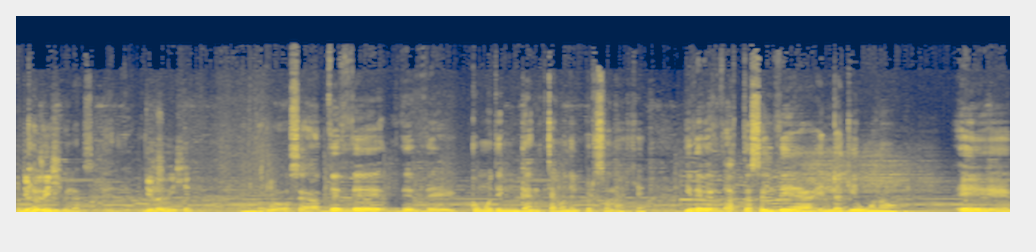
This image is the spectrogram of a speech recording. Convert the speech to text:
yo ¿Qué lo dije. Yo lo dije. O sea, desde, desde cómo te engancha con el personaje y de verdad está esa idea en la que uno eh,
